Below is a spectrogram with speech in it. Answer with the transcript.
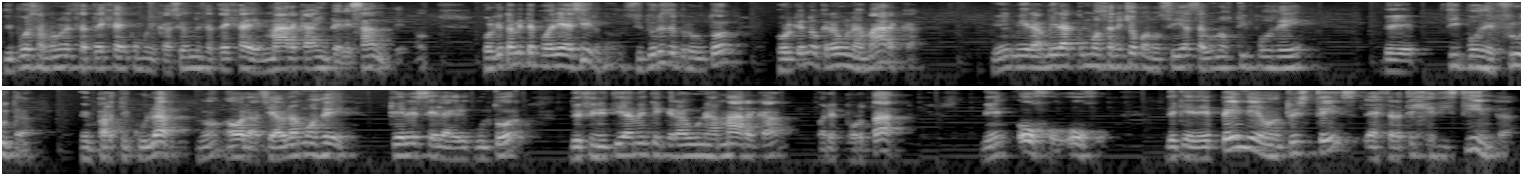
y puedes armar una estrategia de comunicación, una estrategia de marca interesante, ¿no? Porque también te podría decir, ¿no? Si tú eres el productor, ¿por qué no crear una marca? Mira, mira cómo se han hecho conocidas algunos tipos de, de, tipos de fruta en particular, ¿no? Ahora, si hablamos de que eres el agricultor, definitivamente crear una marca para exportar. Bien, ojo, ojo, de que depende de donde tú estés, la estrategia es distinta.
